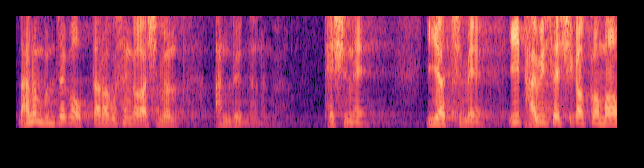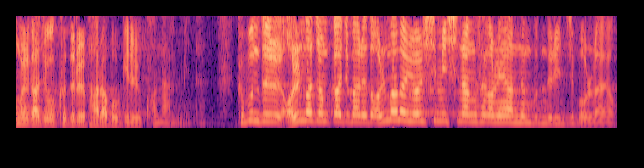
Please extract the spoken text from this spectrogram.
나는 문제가 없다라고 생각하시면 안 된다는 거예요. 대신에 이 아침에 이 다윗의 시각과 마음을 가지고 그들을 바라보기를 권합니다. 그분들 얼마 전까지만 해도 얼마나 열심히 신앙생활을 해왔는 분들인지 몰라요.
